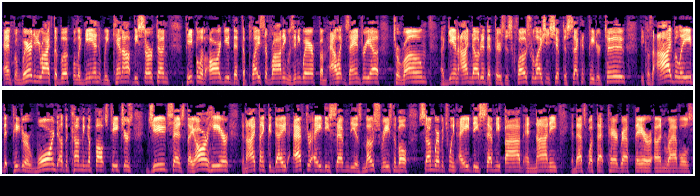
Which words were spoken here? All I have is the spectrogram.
And from where did he write the book? Well, again, we cannot be certain. People have argued that the place of writing was anywhere from Alexandria to Rome. Again, I noted that there's this close relationship to 2 Peter 2 because I believe that Peter warned of the coming of false teachers. Jude says they are here. Then I think a date after AD 70 is most reasonable, somewhere between AD 75 and 90. And that's what that paragraph there unravels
